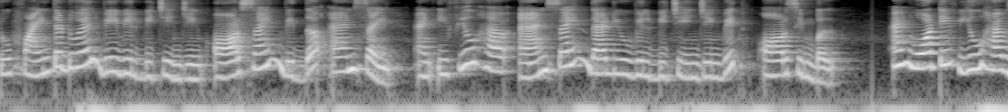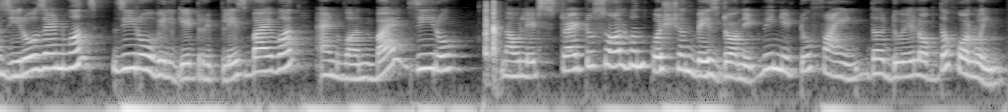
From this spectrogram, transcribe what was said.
To find the dual, we will be changing OR sign with the AND sign. And if you have AND sign, that you will be changing with OR symbol. And what if you have zeros and ones? Zero will get replaced by 1 and 1 by 0. Now let's try to solve one question based on it. We need to find the dual of the following.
